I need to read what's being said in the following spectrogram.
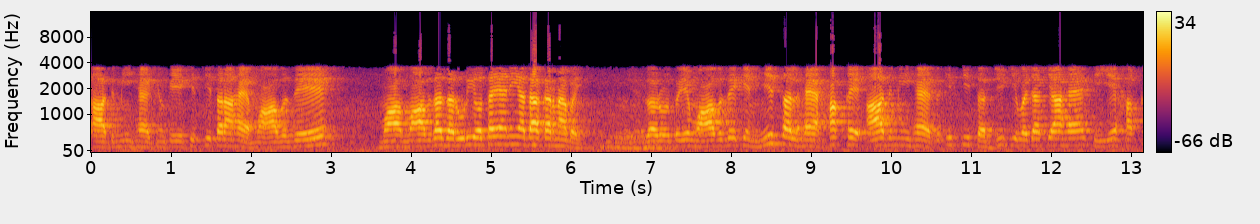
آدمی ہے کیونکہ یہ کس کی طرح ہے؟ معاوضے معاوضہ ضروری ہوتا ہے یا نہیں ادا کرنا بھائی؟ ضرور، تو یہ معاوضے کی مثل ہے، حق آدمی ہے، تو اس کی ترجیح کی وجہ کیا ہے کہ یہ حق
